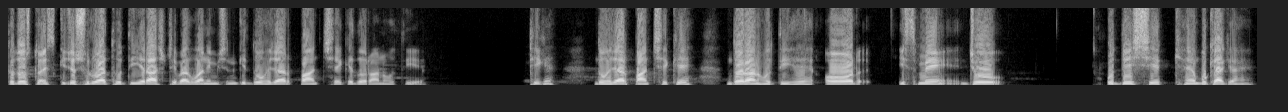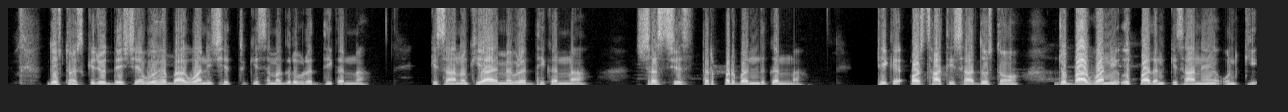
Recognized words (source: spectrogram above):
तो दोस्तों, इसकी जो शुरुआत होती है राष्ट्रीय बागवानी मिशन की 2005-6 के दौरान होती है। ठीक है? 2005-6 के दौरान होती है और इसमें जो उद्देश्य हैं वो क्या क्या हैं? दोस्तों, इसके जो उद्देश्य हैं वो है बागवानी क्षेत्र की समग्र वृद्धि करना, किसानों की आय में वृद्धि करना शस्य स्तर प्रबंध करना। ठीक है? और साथ ही साथ दोस्तों, जो बागवानी उत्पादन किसान हैं, उनकी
